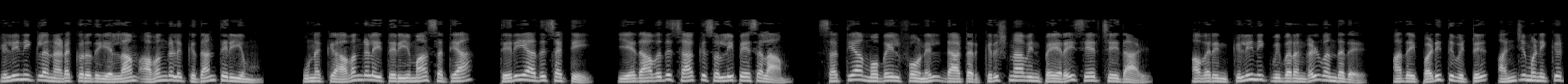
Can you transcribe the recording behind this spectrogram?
கிளினிக்ல நடக்கிறது எல்லாம் அவங்களுக்கு தான் தெரியும். உனக்கு அவங்களை தெரியுமா சத்யா? தெரியாது சக்தி. ஏதாவது சாக்கு சொல்லி பேசலாம். சத்யா மொபைல் போனில் டாக்டர் கிருஷ்ணாவின் பெயரை சேர் செய்தாள். அவரின் கிளினிக் விவரங்கள் வந்தது. அதை படித்துவிட்டு அஞ்சு மணிக்கு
